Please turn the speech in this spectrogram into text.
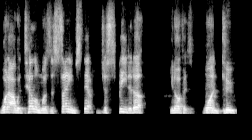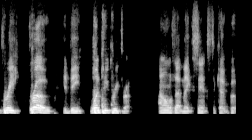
what I would tell him was the same step, just speed it up. You know, if it's one, two, three, throw, it'd be one, two, three, throw. I don't know if that makes sense to coach, but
